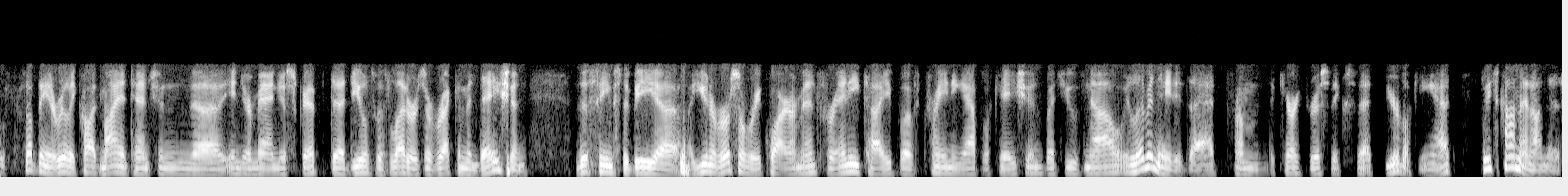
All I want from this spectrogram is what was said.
something that really caught my attention uh, in your manuscript uh, deals with letters of recommendation. This seems to be a, a, universal requirement for any type of training application, but you've now eliminated that from the characteristics that you're looking at. Please comment on this.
